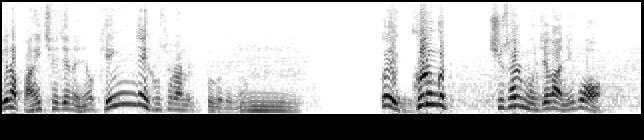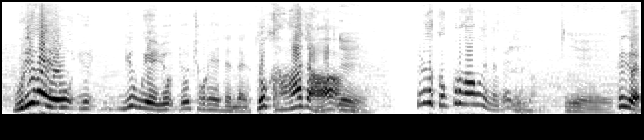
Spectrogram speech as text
연합 방위 체제는요 굉장히 허술한 거거든요. 음. 그 그런 걸 취소할 문제가 아니고 우리가 요, 요 미국에 요, 요청을 해야 된다. 더 강하자. 예. 그래서 거꾸로 가고 있는 거야 지금. 예. 그러니까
